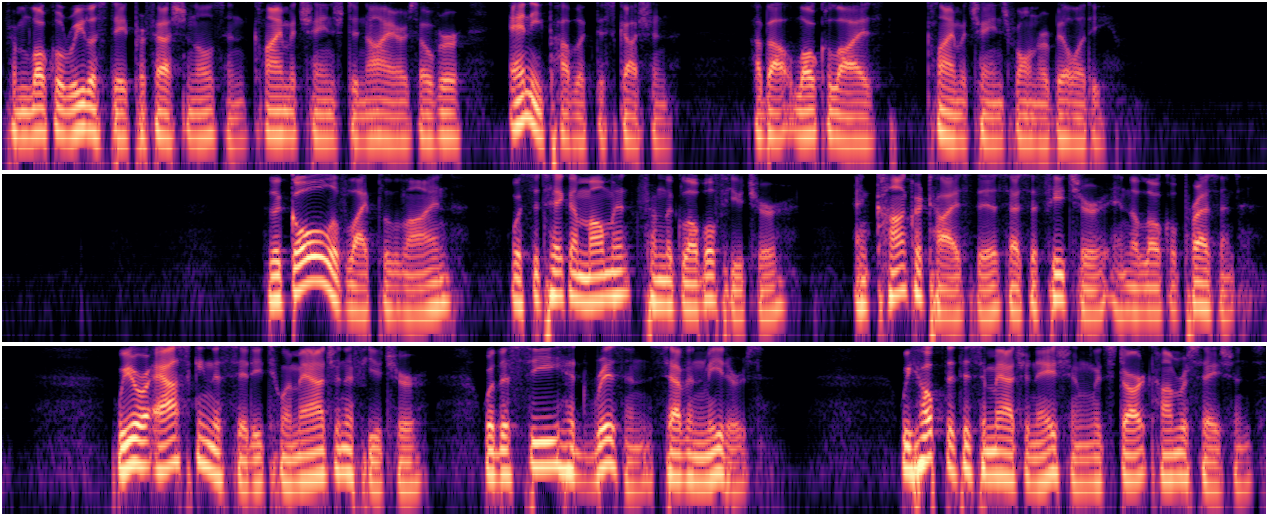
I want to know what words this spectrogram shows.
from local real estate professionals and climate change deniers over any public discussion about localized climate change vulnerability. The goal of Light Blue Line was to take a moment from the global future and concretize this as a feature in the local present. We were asking the city to imagine a future where the sea had risen seven meters. We hoped that this imagination would start conversations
